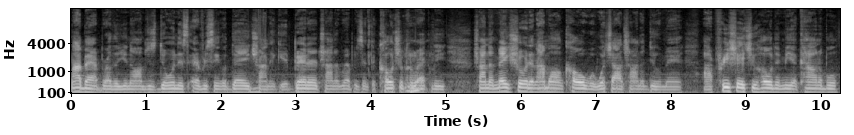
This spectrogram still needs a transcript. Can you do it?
my bad, brother. You know, I'm just doing this every single day, mm-hmm. trying to get better, trying to represent the culture mm-hmm. correctly, trying to make sure that I'm on code with what y'all trying to do, man. I appreciate you holding me accountable,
